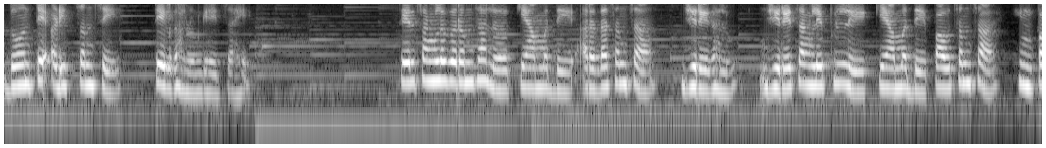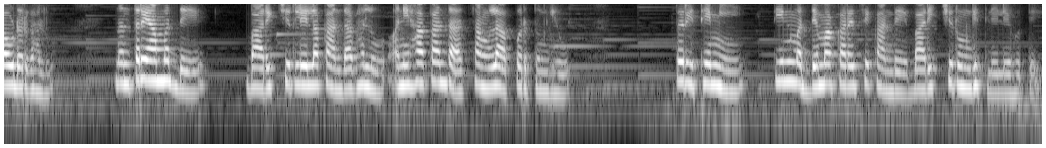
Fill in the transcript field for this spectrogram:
दोन ते अडीच चमचे तेल घालून घ्यायचं आहे. तेल चांगलं गरम झालं की यामध्ये अर्धा चमचा जिरे घालू. जिरे चांगले फुलले की यामध्ये पाव चमचा हिंग पावडर घालू. नंतर यामध्ये बारीक चिरलेला कांदा घालू आणि हा कांदा चांगला परतून घेऊ. तर इथे मी तीन मध्यम आकाराचे कांदे बारीक चिरून घेतलेले होते.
